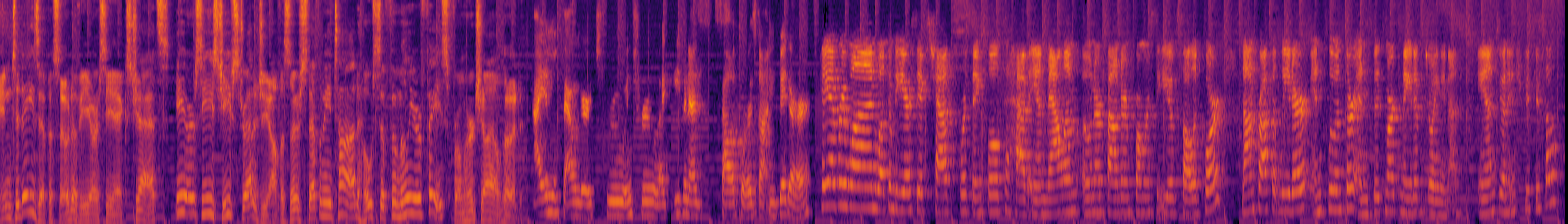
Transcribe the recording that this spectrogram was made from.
In today's episode of ERCX Chats, ERC's Chief Strategy Officer Stephanie Todd hosts a familiar face from her childhood. I am a founder, true and true, like even as Solidcore has gotten bigger. Hey everyone, welcome to ERCX Chats. We're thankful to have Anne Mahlum, owner, founder, and former CEO of Solidcore, nonprofit leader, influencer, and Bismarck native joining us. Anne, do you want to introduce yourself?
